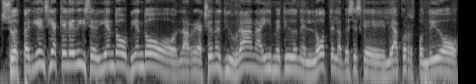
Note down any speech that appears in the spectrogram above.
Su experiencia, ¿qué le dice? Viendo, viendo las reacciones de Durán ahí metido en el lote, las veces que le ha correspondido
